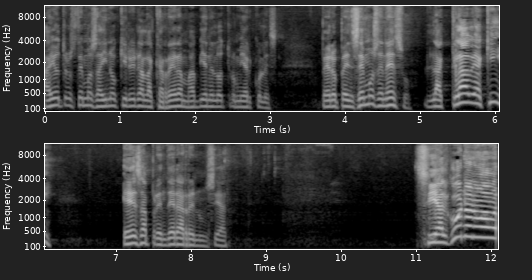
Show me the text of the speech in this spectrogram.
hay otros temas ahí, no quiero ir a la carrera, más bien el otro miércoles. Pero pensemos en eso. La clave aquí es aprender a renunciar. Si alguno no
